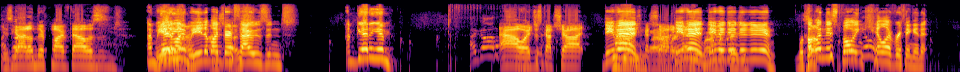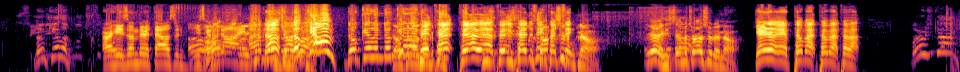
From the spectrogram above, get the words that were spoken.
He's got under 5,000. I'm We need him, getting him. we need him Nice, under a thousand. I'm getting him. I got him. Ow, I just got shot. Demon, Wow, demon, got shot demon, again. demon, demon, crazy. demon. What's Come up? on this boat and Kill him. everything in it. Don't kill him. All right, he's under a thousand. He's Oh. gonna Oh, die. wait. I have No, no don't kill him. Don't kill him. Don't Don't kill kill him. him. Put, put, put, uh, put, He's, put the thing, put the he's thing. now. Yeah, he's Get him. amateur right now. Yeah, yeah, yeah. Put him out, put him out, put him out. Where's he gone?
